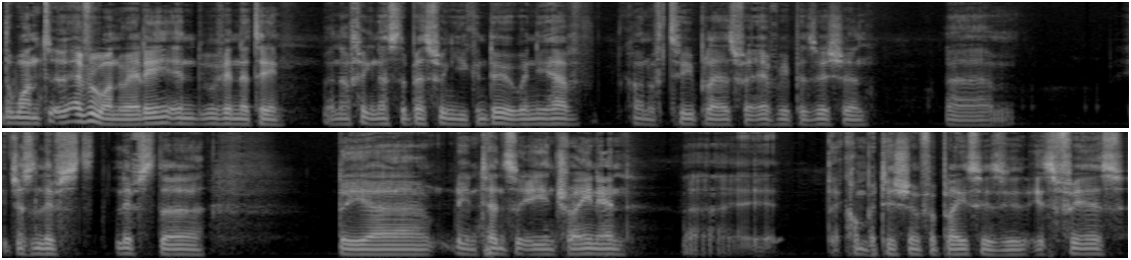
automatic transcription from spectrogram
the one to everyone really in within the team, and I think that's the best thing you can do when you have kind of two players for every position. Um, it just lifts lifts the the uh, the intensity in training, uh, it- the competition for places is, is fierce,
